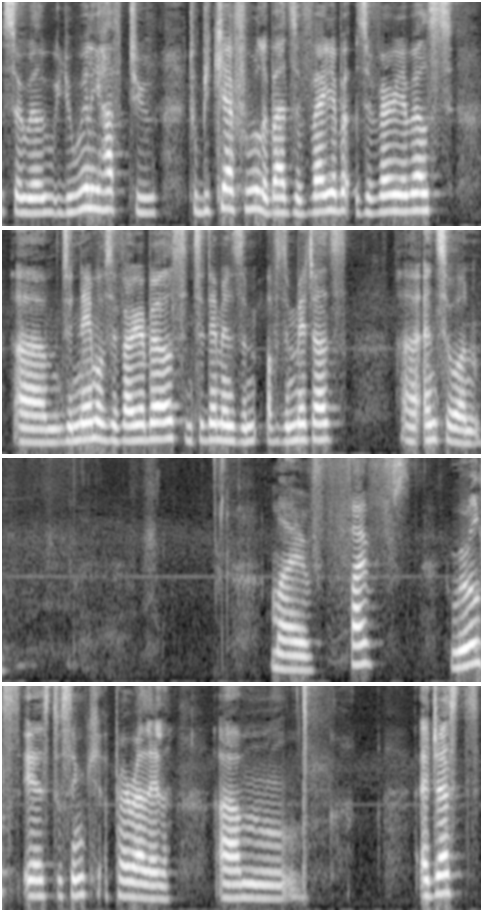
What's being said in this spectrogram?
So you really have to to be careful about the variable, the variables, um, the name of the variables, and the name of the, of the methods, uh, and so on. My five rules is to think parallel. Um, I just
